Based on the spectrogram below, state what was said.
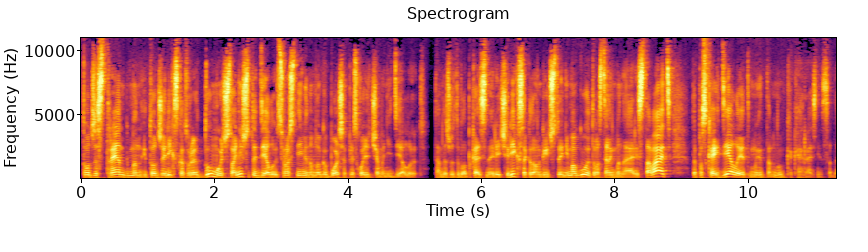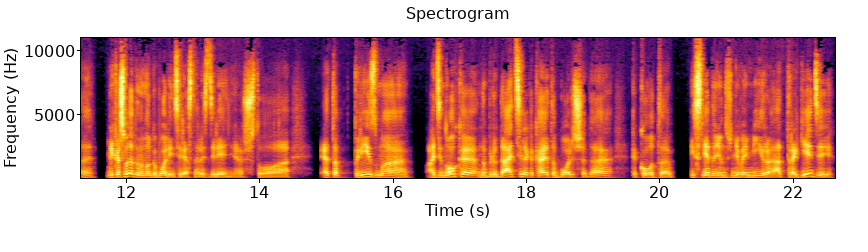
тот же Стрэнгман и тот же Рикс, которые думают, что они что-то делают, все равно с ними намного больше происходит, чем они делают. Там даже это была показательная речь Рикса, когда он говорит, что я не могу этого Стрэнгмана арестовать, да пускай делает, мы там, ну какая разница, да? Мне кажется, вот это намного более интересное разделение, что это призма одинокая, наблюдателя какая-то больше, да, какого-то исследования внутреннего мира от трагедии,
